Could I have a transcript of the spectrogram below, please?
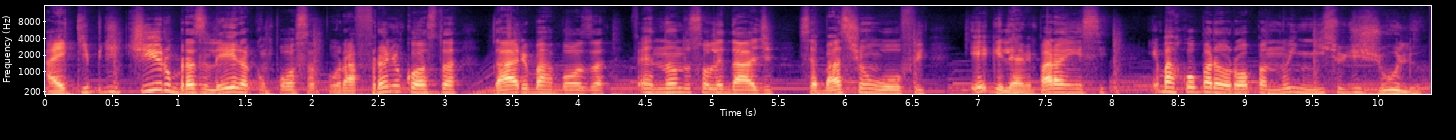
A equipe de tiro brasileira, composta por Afrânio Costa, Dário Barbosa, Fernando Soledade, Sebastião Wolff e Guilherme Paraense, embarcou para a Europa no início de julho.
